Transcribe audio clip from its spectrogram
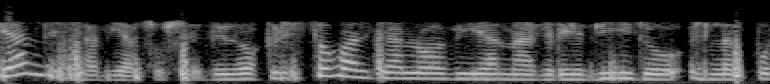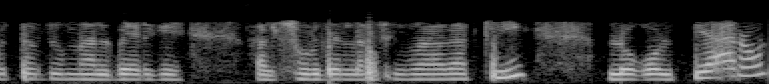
ya les había sucedido. A Cristóbal ya lo habían agredido en las puertas de un albergue al sur de la ciudad aquí, lo golpearon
